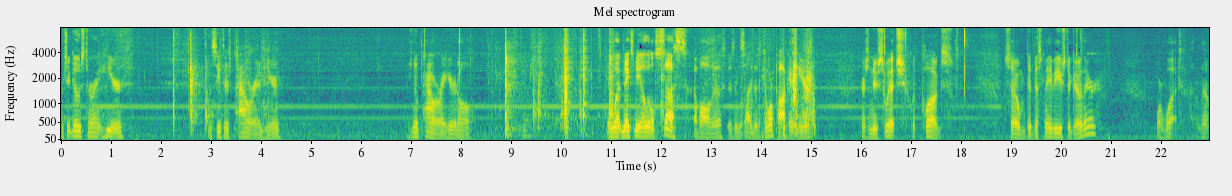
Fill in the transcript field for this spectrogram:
Which it goes to right here. Let's see if there's power in here. There's no power right here at all. And what makes me a little sus of all this is inside this door pocket here, there's a new switch with plugs. So did this maybe used to go there? Or what? I don't know.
